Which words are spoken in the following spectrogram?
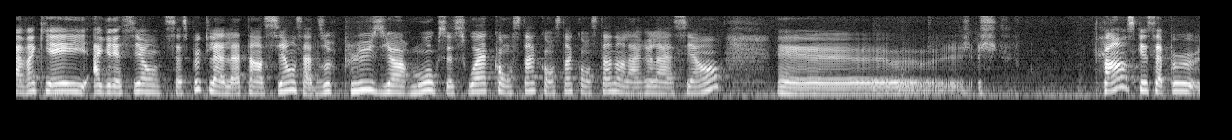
avant qu'il y ait agression. Ça se peut que la, la tension, ça dure plusieurs mois, ou que ce soit constant, constant, constant dans la relation. Euh, je, pense que ça peut...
